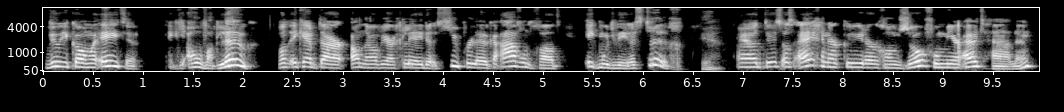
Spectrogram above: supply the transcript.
Wil je komen eten? Dan denk je, oh wat leuk. Want ik heb daar anderhalf jaar geleden een superleuke avond gehad. Ik moet weer eens terug. Yeah. Uh, dus als eigenaar kun je er gewoon zoveel meer uithalen.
